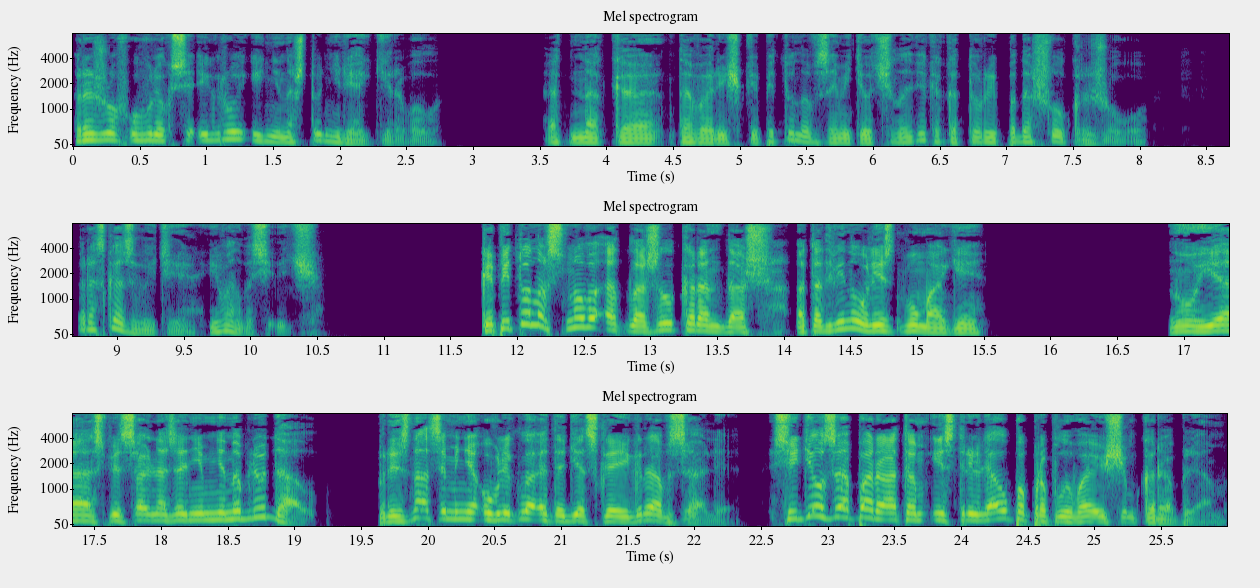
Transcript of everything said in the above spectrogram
Рыжов увлекся игрой и ни на что не реагировал. Однако товарищ Капитонов заметил человека, который подошел к Рыжову. — Рассказывайте, Иван Васильевич. Капитонов снова отложил карандаш, отодвинул лист бумаги. «Ну, я специально за ним не наблюдал. Признаться, меня увлекла эта детская игра в зале. Сидел за аппаратом и стрелял по проплывающим кораблям.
